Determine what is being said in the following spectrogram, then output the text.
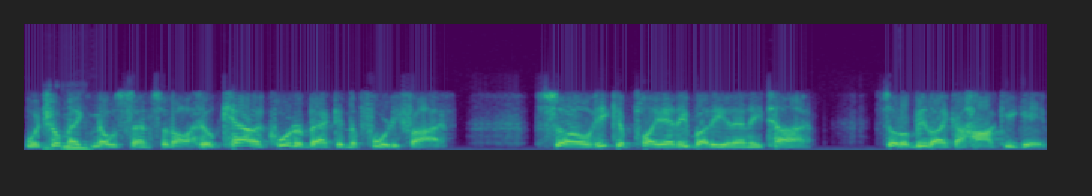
which will mm-hmm. make no sense at all. He'll count a quarterback in the 45. So he could play anybody at any time. So it'll be like a hockey game.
